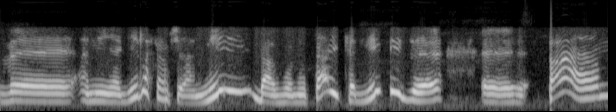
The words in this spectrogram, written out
ואני אגיד לכם שאני, בעוונותיי, קניתי את זה אה, פעם,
